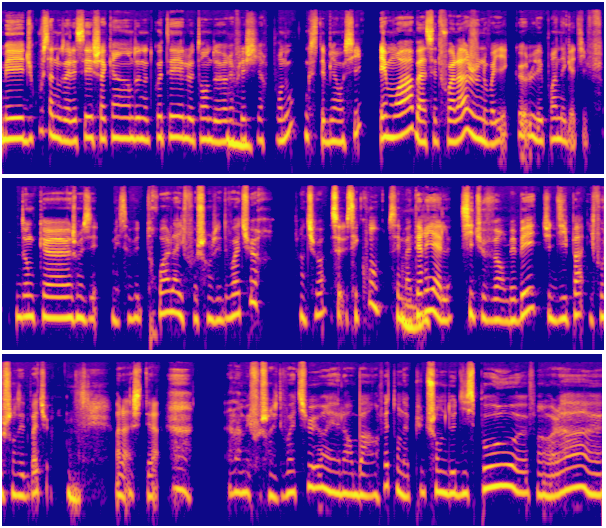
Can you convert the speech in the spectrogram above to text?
Mais du coup, ça nous a laissé chacun de notre côté le temps de Mhm. réfléchir pour nous. Donc c'était bien aussi. Et moi, bah, cette fois-là, je ne voyais que les points négatifs. Donc euh, je me disais, mais ça veut dire trois là, il faut changer de voiture. Enfin, tu vois, c'est con, c'est Mhm. matériel. Si tu veux un bébé, tu te dis pas, il faut changer de voiture. Mhm. Voilà, j'étais là. Ah non, mais il faut changer de voiture. Et alors, bah, en fait, on n'a plus de chambre de dispo. euh, Enfin, voilà. euh,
